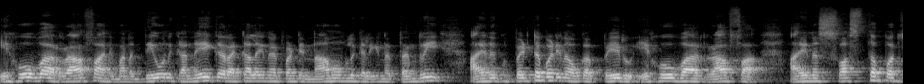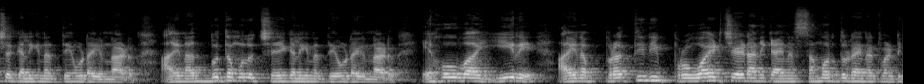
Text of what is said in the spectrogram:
ఎహోవా రాఫా అని మన దేవునికి అనేక రకాలైనటువంటి నామములు కలిగిన తండ్రి ఆయనకు పెట్టబడిన ఒక పేరు ఎహోవా రాఫా. ఆయన స్వస్థపరచగలిగిన దేవుడై ఉన్నాడు. ఆయన అద్భుతములు చేయగలిగిన దేవుడై ఉన్నాడు. ఎహోవా ఈరే ఆయన ప్రతిదీ ప్రొవైడ్ చేయడానికి ఆయన సమర్థుడైనటువంటి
